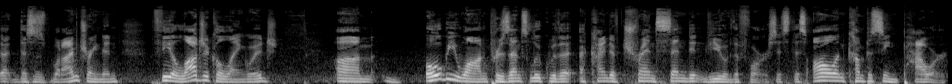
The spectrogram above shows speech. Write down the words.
uh, this is what I'm trained in theological language. Um, Obi Wan presents Luke with a, a, kind of transcendent view of the Force. It's this all encompassing power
